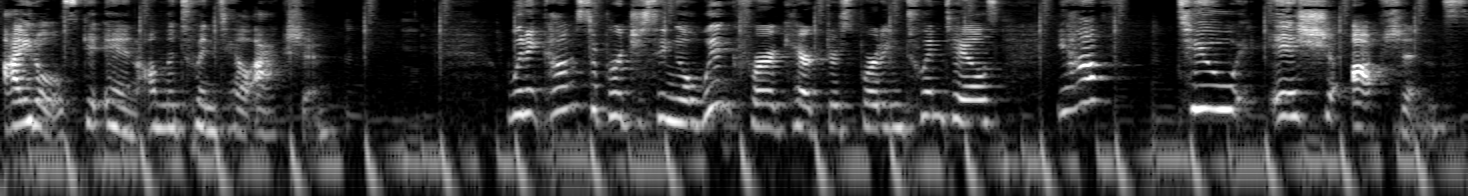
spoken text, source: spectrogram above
idols get in on the twin tail action. When it comes to purchasing a wig for a character sporting twin tails, you have two-ish options.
